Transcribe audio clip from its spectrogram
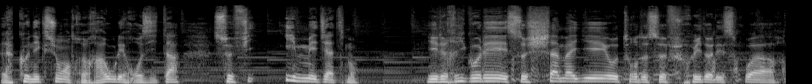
La connexion entre Raoul et Rosita se fit immédiatement. Ils rigolaient et se chamaillaient autour de ce fruit de l'espoir.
